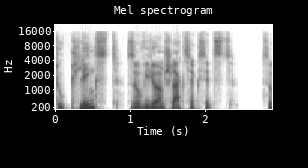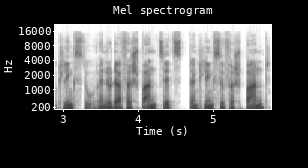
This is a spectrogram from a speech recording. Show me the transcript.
du klingst so, wie du am Schlagzeug sitzt. So klingst du. Wenn du da verspannt sitzt, dann klingst du verspannt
